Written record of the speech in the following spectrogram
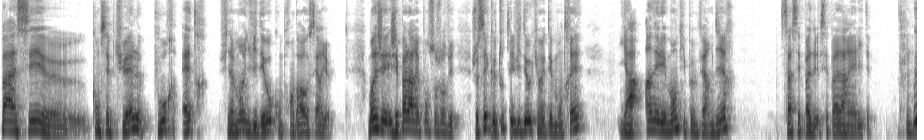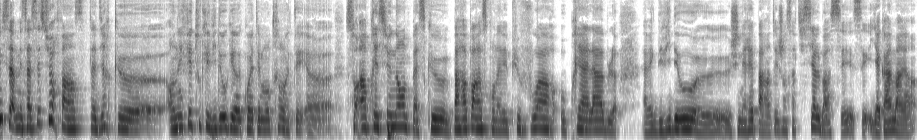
pas assez euh, conceptuel pour être finalement une vidéo qu'on prendra au sérieux? Moi, j'ai pas la réponse aujourd'hui. Je sais que toutes les vidéos qui ont été montrées, il y a un élément qui peut me faire me dire ça, c'est pas c'est pas la réalité. Mhm. Oui, ça, mais ça c'est sûr. Enfin, c'est-à-dire que, euh, en effet, toutes les vidéos qui, ont été montrées ont été euh, sont impressionnantes parce que par rapport à ce qu'on avait pu voir au préalable avec des vidéos euh, générées par intelligence artificielle, bah c'est il y a quand même un,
